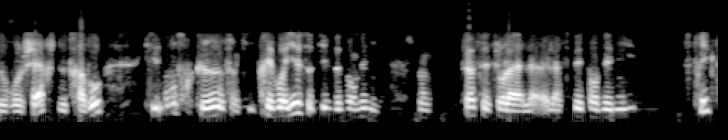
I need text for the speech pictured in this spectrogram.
recherches, de travaux qui montrent que, enfin, qui prévoyaient ce type de pandémie. Donc ça, c'est sur l'aspect pandémie strict,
